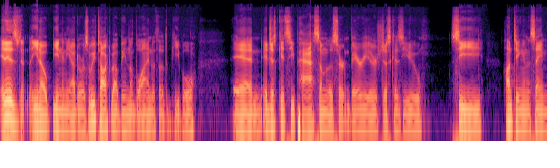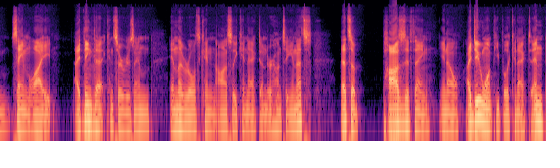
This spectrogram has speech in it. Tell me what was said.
it is you know being in the outdoors. We've talked about being in the blind with other people, and it just gets you past some of those certain barriers just because you see hunting in the same same light. I think mm-hmm. that conservatives and and liberals can honestly connect under hunting, and that's that's a positive thing. You know, I do want people to connect, and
